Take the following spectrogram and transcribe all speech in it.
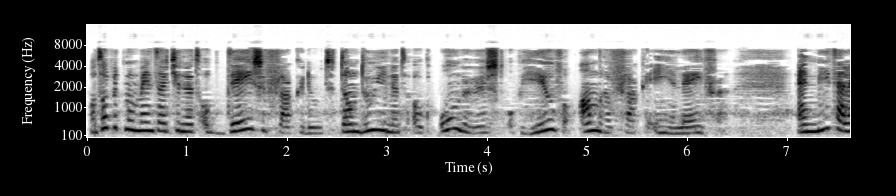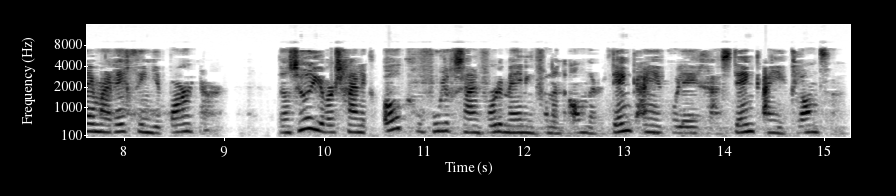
Want op het moment dat je het op deze vlakken doet, dan doe je het ook onbewust op heel veel andere vlakken in je leven. En niet alleen maar richting je partner. Dan zul je waarschijnlijk ook gevoelig zijn voor de mening van een ander. Denk aan je collega's, denk aan je klanten.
